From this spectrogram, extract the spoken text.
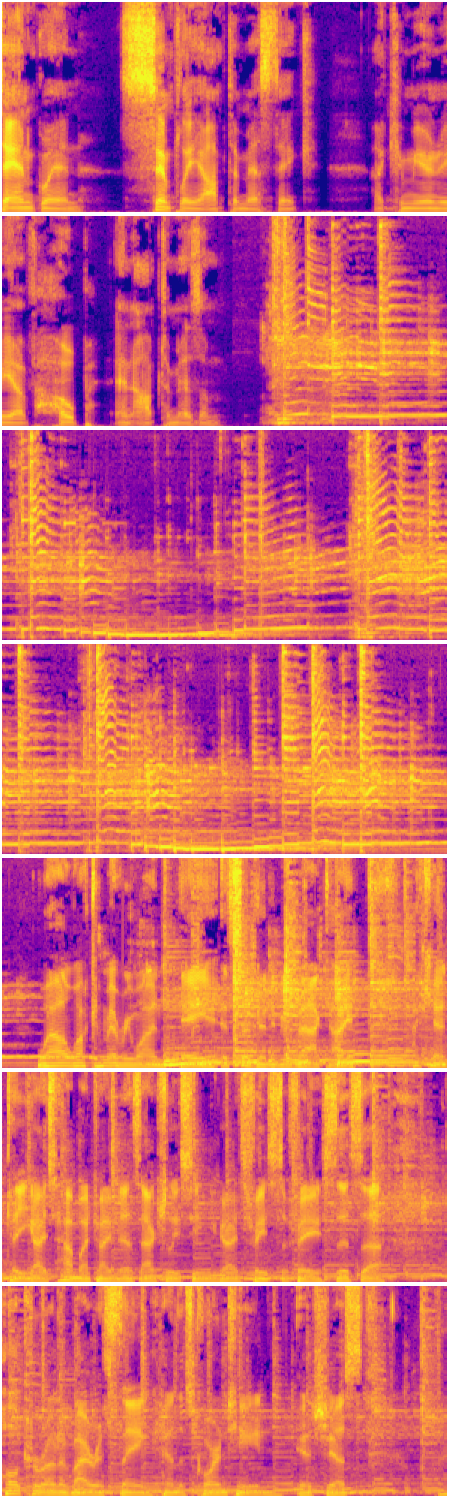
sanguine, simply optimistic, a community of hope and optimism. Well, welcome everyone. Hey, it's so good to be back. I I can't tell you guys how much I miss actually seeing you guys face to face. This uh, whole coronavirus thing and this quarantine, it's just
